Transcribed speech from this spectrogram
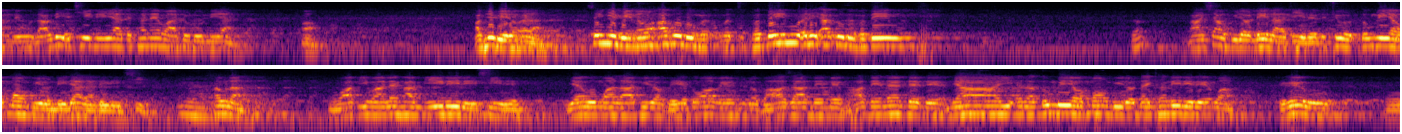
မနေဘူးဒါလိအခြေအနေရတခါနဲ့မှအတူတူနေရတယ်ဟာအဖြစ်ပြီတော့အဲ့ဒါစိတ်ညစ်ပြီနော်အကုသို့မသေးဘူးအဲ့ဒီအကုသို့မသေးဘူးနော်ငါလျှောက်ပြီးတော့လေးလာကြည့်တယ်တချို့၃၄ယောက်ပေါင်းပြီးတော့နေကြတာလေးတွေရှိဟုတ်လား ဝါပြည်မှာလည်းငါမြေးလေးတွေရှိတယ်ရန်ကုန်မှာလာပြီးတော့ဘယ်သွားပဲဆိုတော့ဘာသာသင်မဲ့ဘာသင်တဲ့တက်တဲ့အများကြီးအဲ့ဒါ၃၄ယောက်ပေါင်းပြီးတော့တိုက်ခန်းလေးတွေထဲမှာတကယ်ကိုဟို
